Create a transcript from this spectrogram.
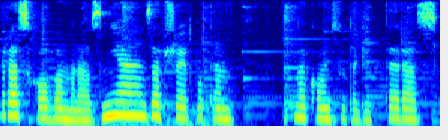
Raz chowam, raz nie. Zawsze je potem na końcu, tak jak teraz.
